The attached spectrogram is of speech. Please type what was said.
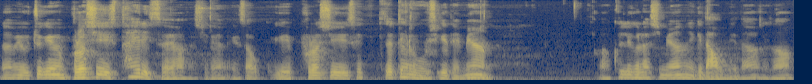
그 다음에 이쪽에는 브러쉬 스타일이 있어요, 사실은. 그래서 이게 브러쉬 세- 세팅을 보시게 되면 어, 클릭을 하시면 이게 나옵니다. 그래서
